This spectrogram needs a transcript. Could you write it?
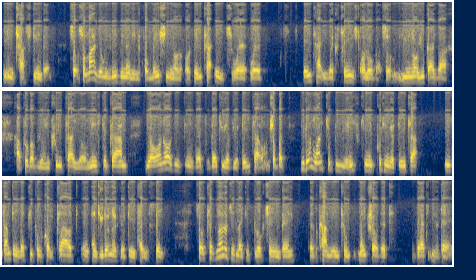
in trusting them. So so manje we live in an information or, or data age where where data is exchanged all over. So you know you guys are are probably on Twitter you're on Instagram you're on all these things that that you have your data on. So but you don't want to be risking putting your data in something that people call cloud and, and you don't know if your data is safe. So technologies like blockchain then have come in to make sure that that is there.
